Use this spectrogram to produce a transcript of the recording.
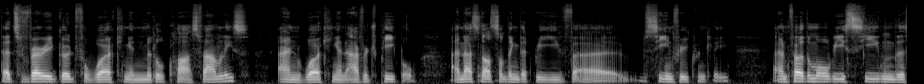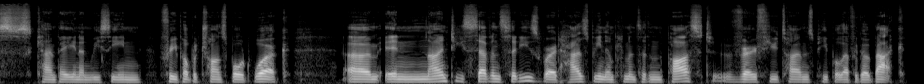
that's very good for working in middle class families and working and average people. And that's not something that we've uh, seen frequently. And furthermore, we've seen this campaign and we've seen free public transport work um, in 97 cities where it has been implemented in the past. Very few times people ever go back.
